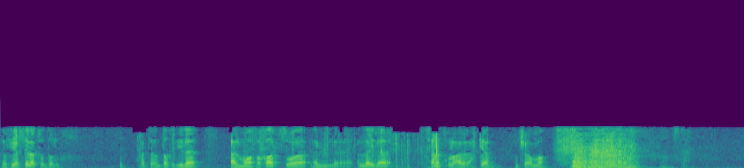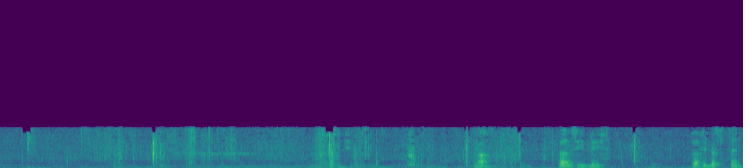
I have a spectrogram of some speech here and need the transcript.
لو في أسئلة تفضلوا. حتى ننتقل إلى الموافقات والليلة. سندخل على الأحكام. إن شاء الله. لا نسيب ليش؟ I've invested.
